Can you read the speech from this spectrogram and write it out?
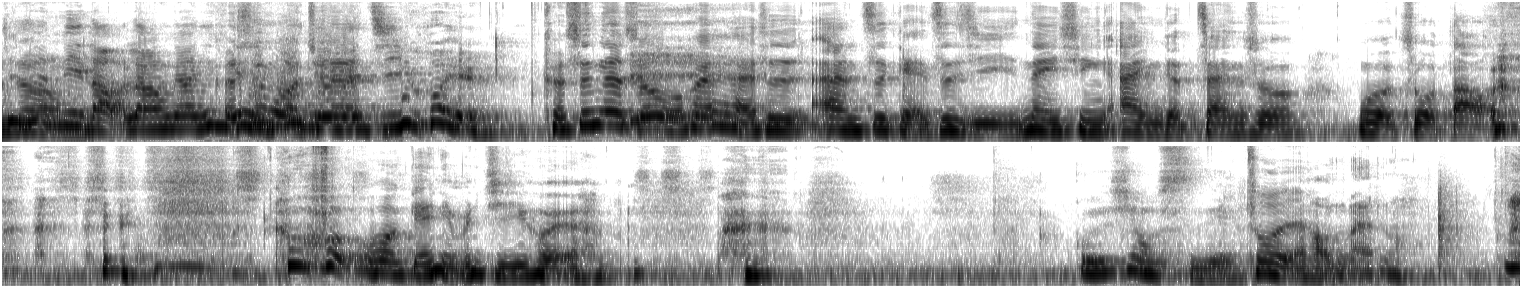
就是你老老娘，可是我觉得机会，可是那时候我会还是暗自给自己内心按一个赞，说我有做到了。我我给你们机会了，我是笑死哎！做人好难哦。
